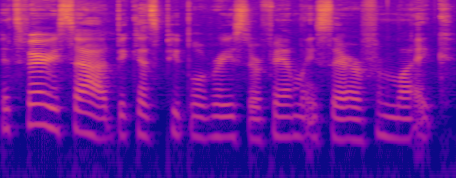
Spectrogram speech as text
It's very sad because people raise their families there from like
